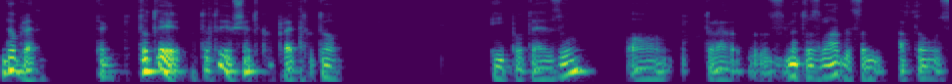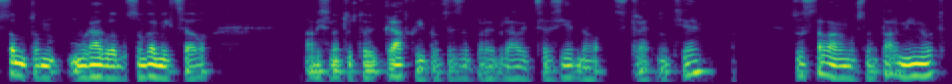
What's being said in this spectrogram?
Dobre, tak toto je, toto je všetko pre túto hypotézu, o, ktorá sme to zvládli som, a to, som tomu rád, lebo som veľmi chcel, aby sme túto krátku hypotézu prebrali cez jedno stretnutie. Zostáva nám už len pár minút,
